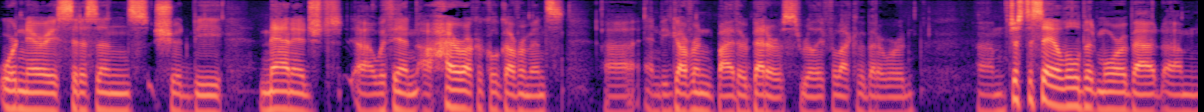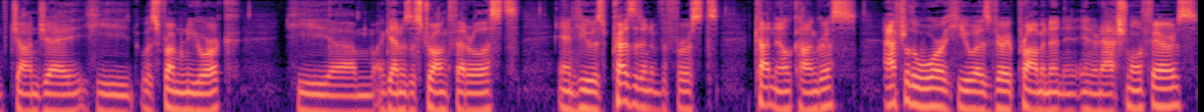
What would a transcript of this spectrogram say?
ordinary citizens should be managed uh, within a hierarchical government uh, and be governed by their betters, really, for lack of a better word. Um, just to say a little bit more about um, John Jay, he was from New York. He, um, again, was a strong Federalist, and he was president of the first Continental Congress. After the war, he was very prominent in international affairs.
